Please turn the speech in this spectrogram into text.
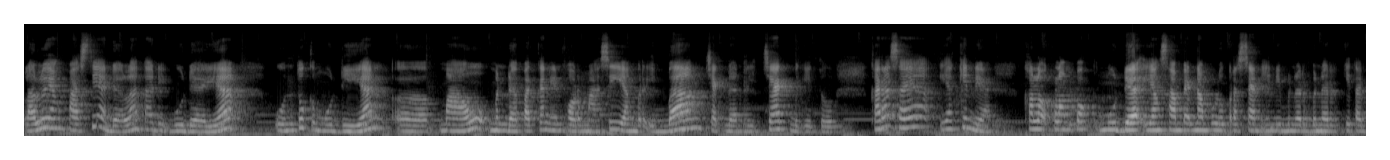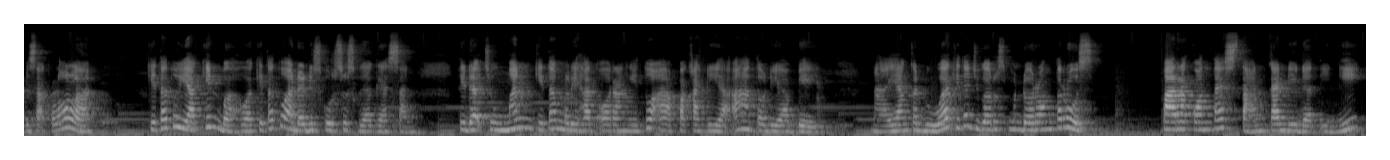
Lalu yang pasti adalah tadi budaya untuk kemudian eh, mau mendapatkan informasi yang berimbang, cek dan recheck begitu. Karena saya yakin ya, kalau kelompok muda yang sampai 60% ini benar-benar kita bisa kelola, kita tuh yakin bahwa kita tuh ada diskursus gagasan. Tidak cuman kita melihat orang itu apakah dia A atau dia B. Nah, yang kedua kita juga harus mendorong terus para kontestan kandidat ini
